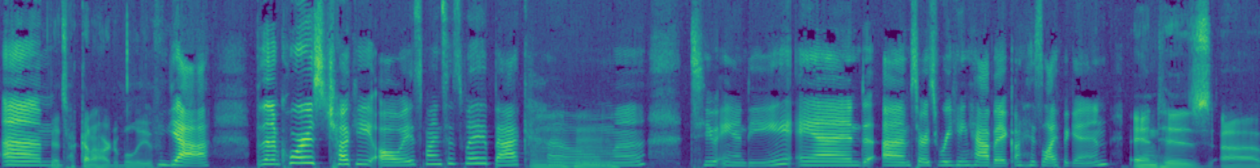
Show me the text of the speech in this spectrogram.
Um, It's kind of hard to believe. yeah. But then, of course, Chucky always finds his way back Mhm. home to Andy and um, starts wreaking havoc on his life again. And his uh,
